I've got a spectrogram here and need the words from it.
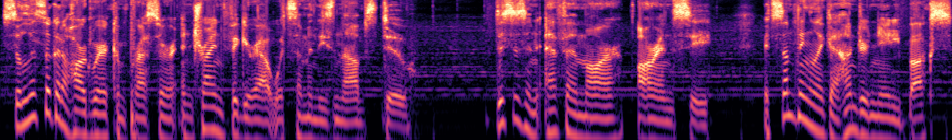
So let's look at a hardware compressor and try and figure out what some of these knobs do. This is an FMR RNC. It's something like 180 bucks,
